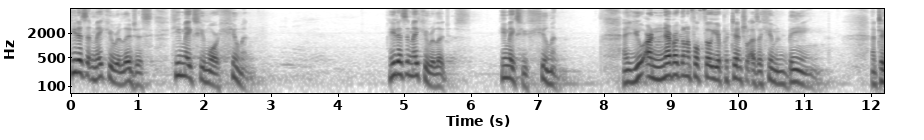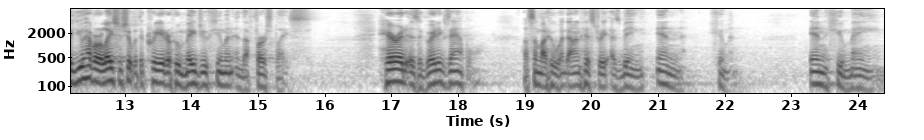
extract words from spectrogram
He doesn't make you religious, He makes you more human. He doesn't make you religious, He makes you human. And you are never going to fulfill your potential as a human being until you have a relationship with the Creator who made you human in the first place. Herod is a great example of somebody who went down in history as being inhuman, inhumane.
